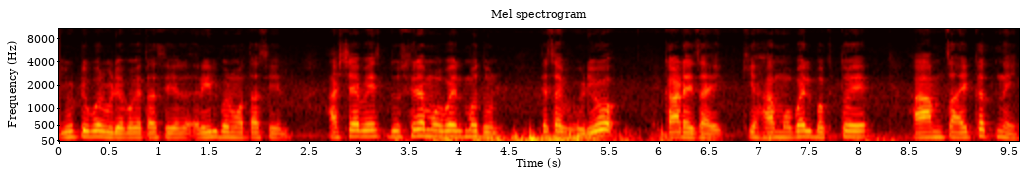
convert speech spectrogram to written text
यूट्यूबवर व्हिडिओ बघत असेल रील बनवत असेल अशा वेळेस दुसऱ्या मोबाईलमधून त्याचा व्हिडिओ काढायचा आहे की हा मोबाईल बघतोय हा आमचा ऐकत नाही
